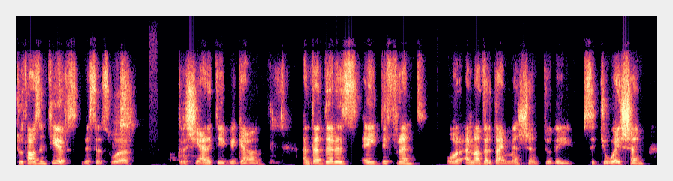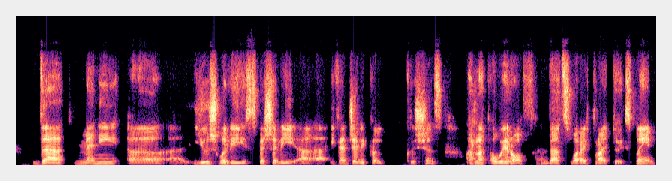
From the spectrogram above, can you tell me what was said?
2000 years. This is where Christianity began, and that there is a different or another dimension to the situation that many, uh, uh, usually, especially uh, uh, evangelical Christians, are not aware of. And that's what I tried to explain.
